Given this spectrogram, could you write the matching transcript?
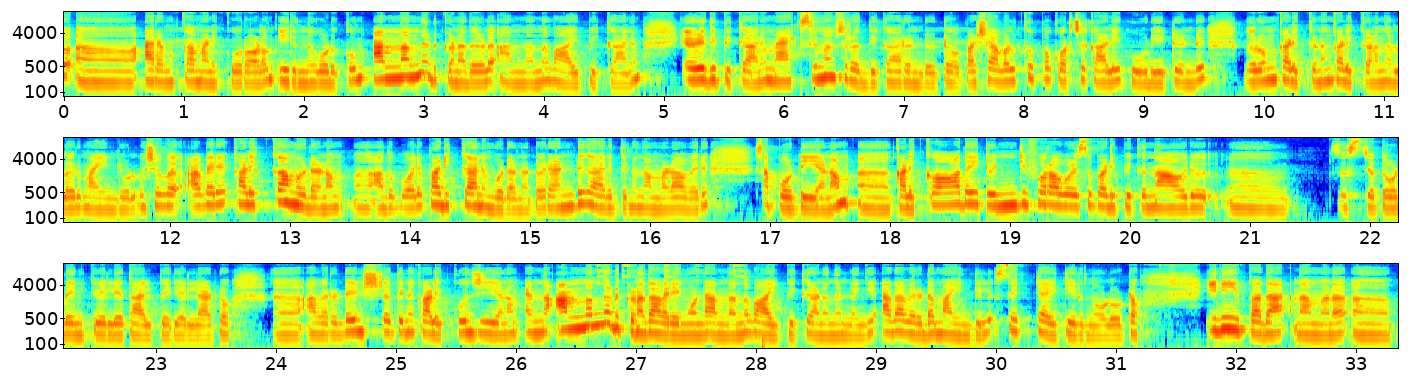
അരമുക്കാൽ മണിക്കൂറോളം ഇരുന്ന് കൊടുക്കും. അന്നന്ന് എടുക്കണതുകൾ അന്നന്ന് വായിപ്പിക്കാനും എഴുതിപ്പിക്കാനും മാക്സിമം ശ്രദ്ധിക്കാറുണ്ട് കേട്ടോ. പക്ഷേ അവൾക്ക് അവൾക്കിപ്പോൾ കുറച്ച് കളി കൂടിയിട്ടുണ്ട്. വെറും കളിക്കണം കളിക്കണം എന്നുള്ളൊരു മൈൻഡുള്ളൂ പക്ഷേ അവരെ കളിക്കാൻ വിടണം അതുപോലെ പഠിക്കാനും വിടണം കേട്ടോ. രണ്ട് കാര്യത്തിനും നമ്മൾ അവരെ സപ്പോർട്ട് ചെയ്യണം. കളിക്കാതെ ട്വന്റി ഫോർ അവേഴ്സ് പഠിപ്പിക്കുന്ന ആ ഒരു സിസ്റ്റത്തോട് എനിക്ക് വലിയ താല്പര്യമല്ല കേട്ടോ. അവരുടെ ഇഷ്ടത്തിന് കളിക്കുകയും ചെയ്യണം എന്ന അന്നന്ന് എടുക്കുന്നത് അവരെയും കൊണ്ട് അന്നന്ന് വായിപ്പിക്കുകയാണെന്നുണ്ടെങ്കിൽ അത് അവരുടെ മൈൻഡിൽ സെറ്റായിട്ട് ഇരുന്നോളൂ കേട്ടോ. ഇനിയിപ്പോൾ അതാ നമ്മൾ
